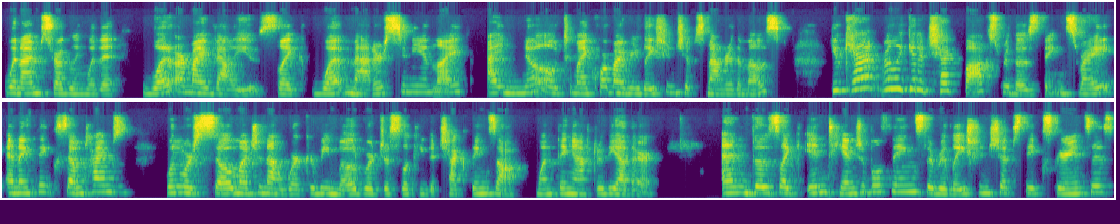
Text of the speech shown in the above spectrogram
when i'm struggling with it what are my values? Like what matters to me in life? I know to my core my relationships matter the most. You can't really get a check box for those things right? And i think sometimes when we're so much in that worker bee mode, we're just looking to check things off one thing after the other. And those like intangible things, the relationships, the experiences,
